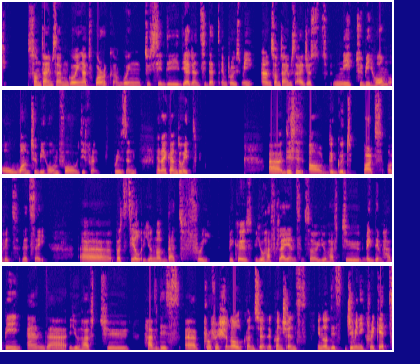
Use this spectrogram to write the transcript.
sometimes I'm going at work. I'm going to see the the agency that employs me, and sometimes I just need to be home or want to be home for different reason, and I can do it. Uh, this is all the good parts of it, let's say. Uh, but still, you're not that free because you have clients, so you have to make them happy, and uh, you have to have this uh, professional conscience. You know, this Jiminy Cricket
